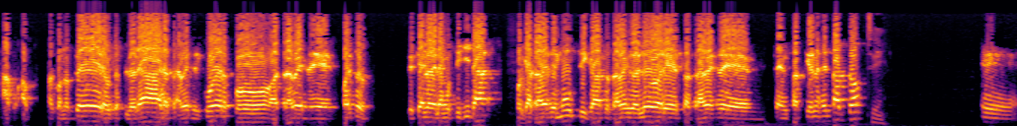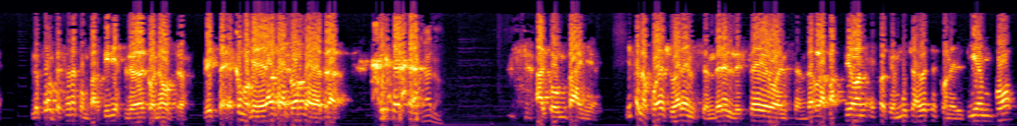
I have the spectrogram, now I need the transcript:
a, conocer, a autoexplorar a través del cuerpo, a través de, por eso decía lo de la musiquita, porque a través de músicas, a través de olores, a través de sensaciones del tacto, sí. eh, lo puedo empezar a compartir y explorar con otro. ¿Viste? Es como que le da otra cosa de atrás. Claro. Acompaña. Y eso nos puede ayudar a encender el deseo, a encender la pasión, eso que muchas veces con el tiempo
